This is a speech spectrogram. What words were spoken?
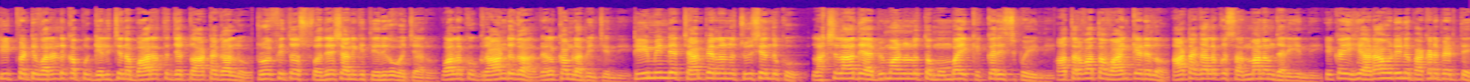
టీ ట్వంటీ వరల్డ్ కప్ గెలిచిన భారత జట్టు ఆటగాళ్ళు ట్రోఫీతో స్వదేశానికి తిరిగి వచ్చారు. వాళ్ళకు గ్రాండ్గా వెల్కమ్ లభించింది. టీమిండియా ఛాంపియన్లను చూసేందుకు లక్షలాది అభిమానులతో ముంబై కిక్కరిసిపోయింది. ఆ తర్వాత వాంకేడలో ఆటగాళ్ళకు సన్మానం జరిగింది. ఇక ఈ హడావుడిని పక్కన పెడితే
